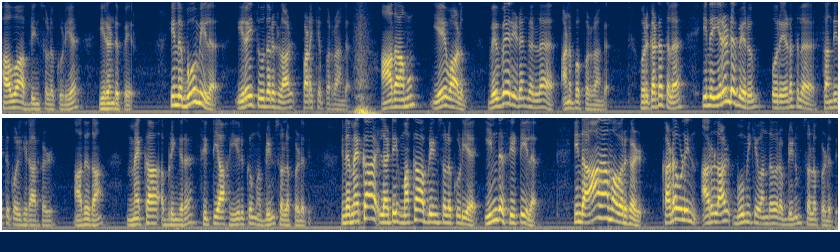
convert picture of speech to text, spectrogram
ஹவா அப்படின்னு சொல்லக்கூடிய இரண்டு பேர். இந்த பூமியில் இறை தூதர்களால் படைக்கப்படுறாங்க. ஆதாமும் ஏவாளும். வெவ்வேறு இடங்களில் அனுப்பப்படுறாங்க. ஒரு கட்டத்தில் இந்த இரண்டு பேரும் ஒரு இடத்துல சந்தித்து கொள்கிறார்கள். அதுதான் மெக்கா அப்படிங்கிற சிட்டியாக இருக்கும் அப்படின்னு சொல்லப்படுது. இந்த மெக்கா இல்லாட்டி மக்கா அப்படின்னு சொல்லக்கூடிய இந்த சிட்டியில் இந்த ஆதாம் அவர்கள் கடவுளின் அருளால் பூமிக்கு வந்தவர் அப்படின்னும் சொல்லப்படுது.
